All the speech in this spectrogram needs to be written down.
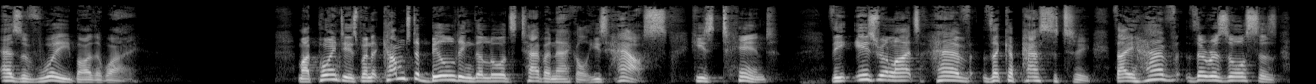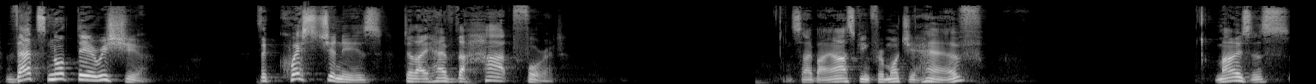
As have we, by the way. My point is, when it comes to building the Lord's tabernacle, his house, his tent, the Israelites have the capacity. They have the resources. That's not their issue. The question is, do they have the heart for it? And so by asking from what you have, Moses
